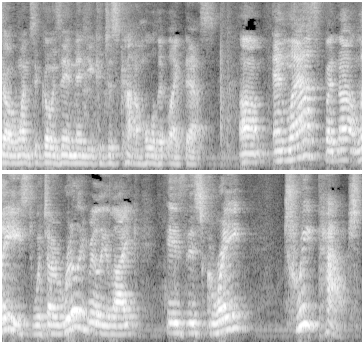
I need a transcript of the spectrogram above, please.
So once it goes in, then you could just kind of hold it like this. Um, and last but not least, which I really, really like, is this great treat pouch.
